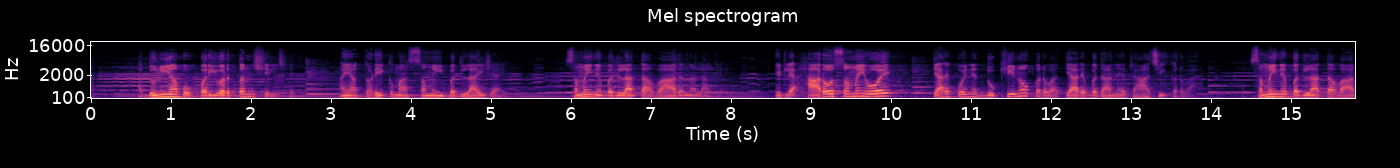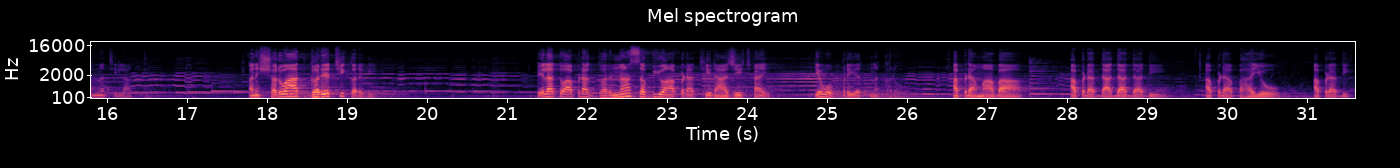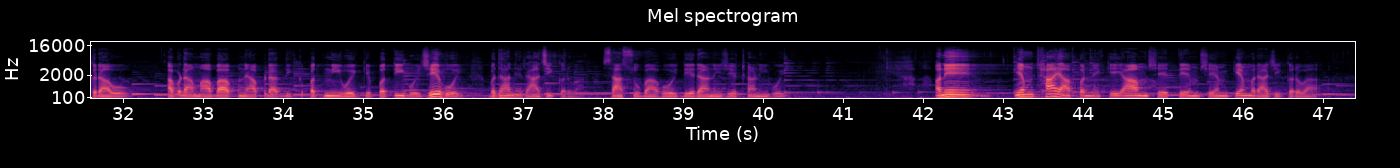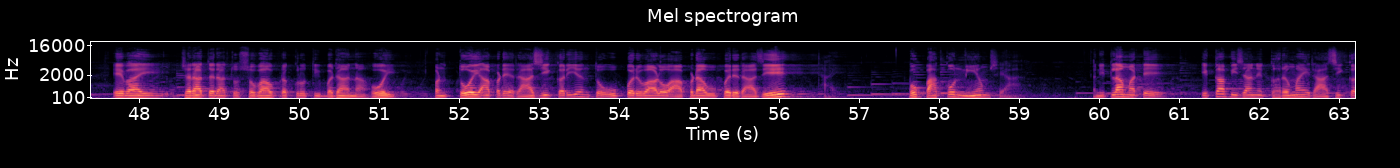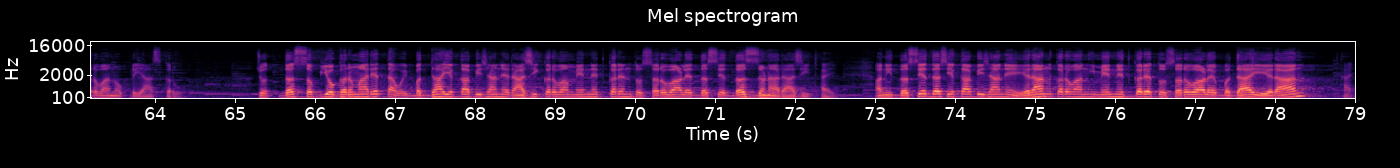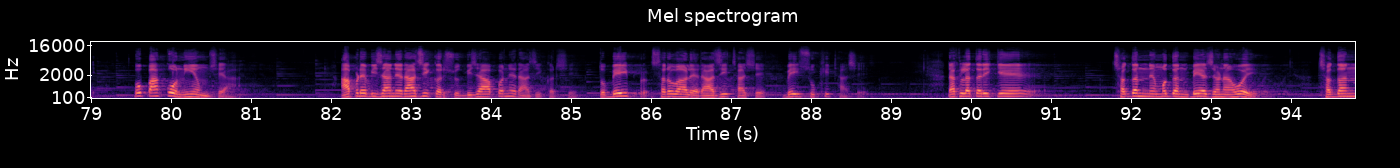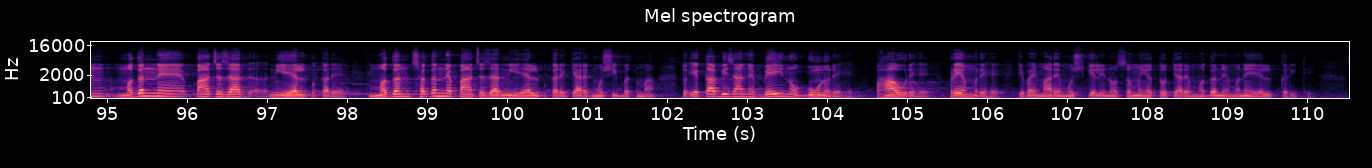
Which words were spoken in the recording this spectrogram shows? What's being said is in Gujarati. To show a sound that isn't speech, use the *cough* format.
આ દુનિયા બહુ પરિવર્તનશીલ છે. અહીંયા ઘડીકમાં સમય બદલાઈ જાય. સમયને બદલાતા વાર ન લાગે. એટલે હારો સમય હોય, ત્યારે કોઈને દુઃખી ન કરવા, ત્યારે બધાને રાજી કરવા. સમયને બદલાતા વાર નથી લાગતી. અને શરૂઆત ઘરેથી કરવી. પહેલાં તો આપણા ઘરના સભ્યો આપણાથી રાજી થાય એવો પ્રયત્ન કરવો. આપણા મા બાપ, આપણા દાદા દાદી, આપણા ભાઈઓ, આપણા દીકરાઓ, આપણા મા બાપને આપણા દીક પત્ની હોય કે પતિ હોય, જે હોય, બધાને રાજી કરવા. સાસુબા હોય, દેરાણી, જેઠાણી હોય. અને એમ થાય આપણને કે આમ છે, તેમ છે, એમ કેમ રાજી કરવા? એ ભાઈ, જરા તરા તો સ્વભાવ પ્રકૃતિ બધાના હોય, પણ તોય આપણે રાજી કરીએ ને તો ઉપરવાળો આપણા ઉપર રાજી બહુ પાકો નિયમ છે આ. અને એટલા માટે એકાબીજાને ઘરમાંય રાજી કરવાનો પ્રયાસ કરવો. જો દસ સભ્યો ઘરમાં રહેતા હોય, બધા એકાબીજાને રાજી કરવા મહેનત કરે ને તો સરવાળે દસે દસ જણા રાજી થાય. અને દસે દસ એકાબીજાને હેરાન કરવાની મહેનત કરે તો સરવાળે બધા હેરાન થાય. બહુ પાકો નિયમ છે આ. આપણે બીજાને રાજી કરશું, બીજા આપણને રાજી કરશે. તો પ્ર- સરવાળે રાજી થશે, બેય સુખી થશે. દાખલા તરીકે, છગન ને મગન બે જણા હોય, છગન મગનને પાંચ હજારની હેલ્પ કરે, મગન છગનને પાંચ હજારની હેલ્પ કરે ક્યારેક મુસીબતમાં, તો એકાબીજાને બેયનો ગુણ રહે, ભાવ રહે, પ્રેમ રહે કે ભાઈ મારે મુશ્કેલીનો સમય હતો ત્યારે મગને મને હેલ્પ કરી હતી.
